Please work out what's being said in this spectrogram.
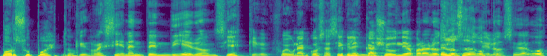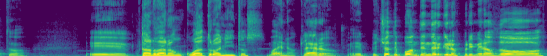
Por supuesto. Que recién entendieron, si es que fue una cosa así que les cayó de un día para el otro, El 11 de agosto. El 11 de agosto. Eh, Tardaron cuatro añitos. bueno, claro. eh, yo te puedo entender que los primeros dos,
